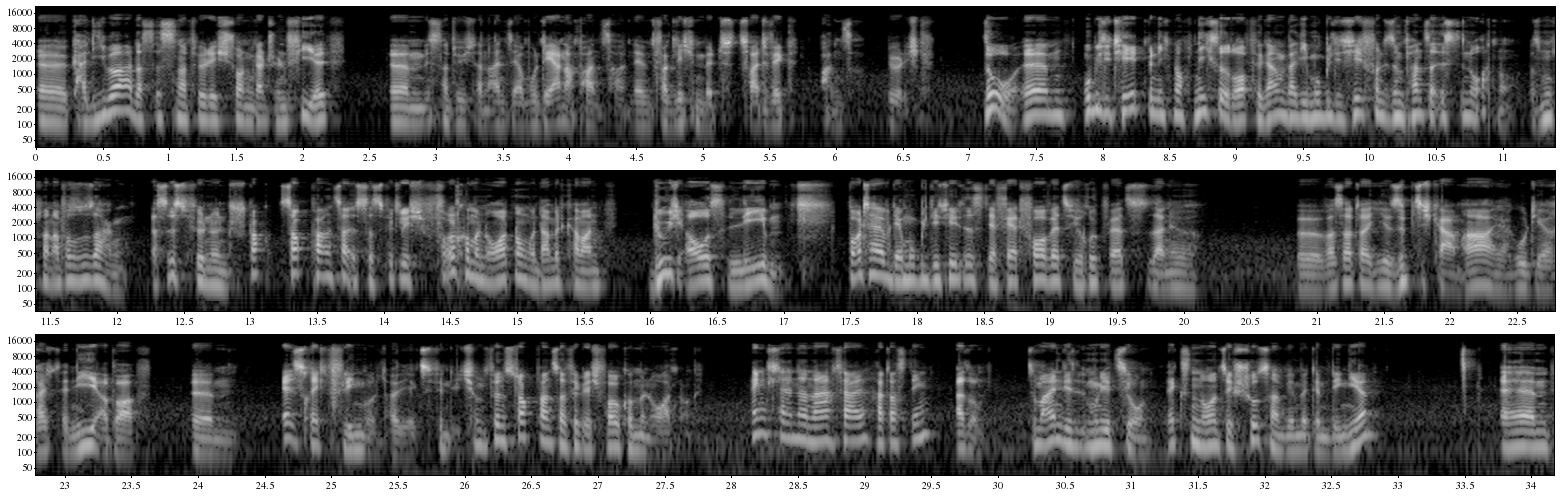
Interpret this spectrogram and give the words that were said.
äh, Kaliber, das ist natürlich schon ganz schön viel. Ähm, ist natürlich dann ein sehr moderner Panzer, ne? verglichen mit Zweite Weltkrieg-Panzer, natürlich. So, ähm, Mobilität bin ich noch nicht so drauf gegangen, weil die Mobilität von diesem Panzer ist in Ordnung. Das muss man einfach so sagen. Das ist für einen Stockpanzer ist das wirklich vollkommen in Ordnung und damit kann man durchaus leben. Vorteil der Mobilität ist, der fährt vorwärts wie rückwärts seine was hat er hier? 70 km/h. Ja gut, die erreicht er nie, aber ähm, er ist recht flink unterwegs, finde ich. Und für einen Stockpanzer wirklich vollkommen in Ordnung. Ein kleiner Nachteil hat das Ding. Also, zum einen die Munition. 96 Schuss haben wir mit dem Ding hier. Ähm,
